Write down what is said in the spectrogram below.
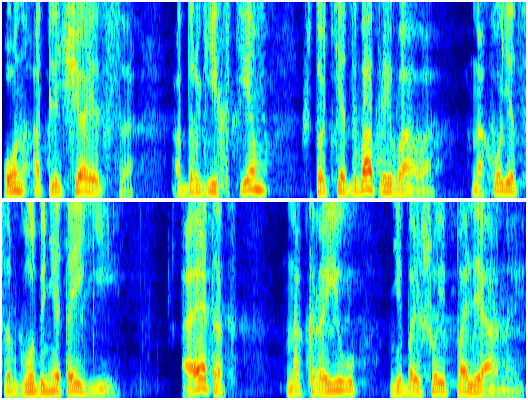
Он отличается от других тем, что те два привала находятся в глубине тайги, а этот на краю небольшой поляны,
